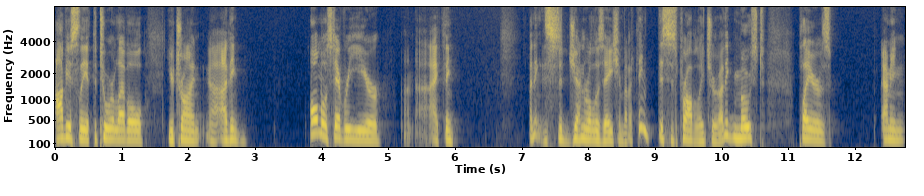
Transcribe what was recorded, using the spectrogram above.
Obviously, at the tour level, you're trying. Uh, I think almost every year. I think I think this is a generalization, but I think this is probably true. I think most players, I mean,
